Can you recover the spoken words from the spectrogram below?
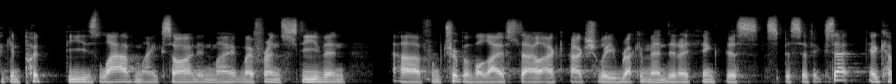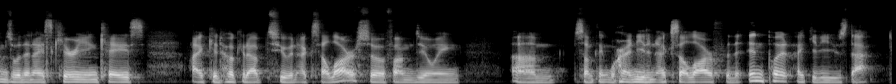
I can put these lav mics on, and my, my friend Steven uh, from Trip of a Lifestyle ac- actually recommended, I think, this specific set. It comes with a nice carrying case. I could hook it up to an XLR. So if I'm doing um, something where I need an XLR for the input, I could use that.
